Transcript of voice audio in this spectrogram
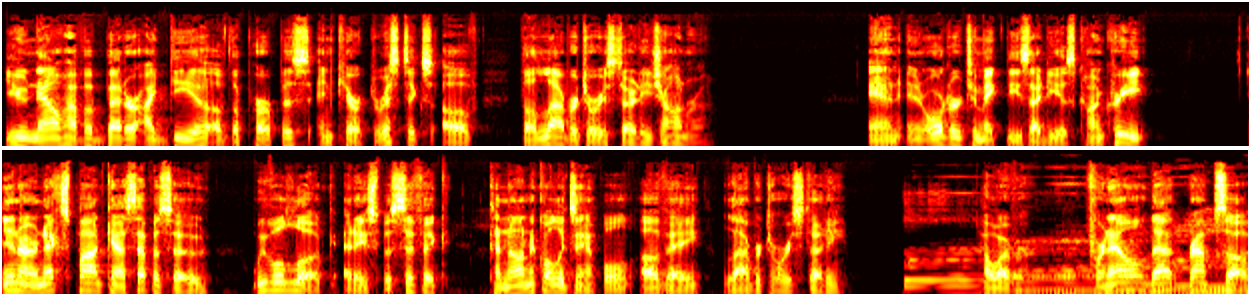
you now have a better idea of the purpose and characteristics of the laboratory study genre. And in order to make these ideas concrete, in our next podcast episode, we will look at a specific canonical example of a laboratory study. However, for now, that wraps up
